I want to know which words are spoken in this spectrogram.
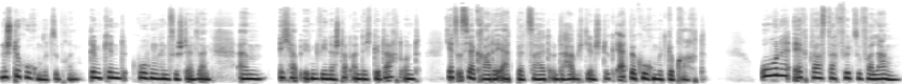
ein Stück Kuchen mitzubringen, dem Kind Kuchen hinzustellen, sagen, ähm, ich habe irgendwie in der Stadt an dich gedacht und jetzt ist ja gerade Erdbeerzeit und da habe ich dir ein Stück Erdbeerkuchen mitgebracht, ohne etwas dafür zu verlangen.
